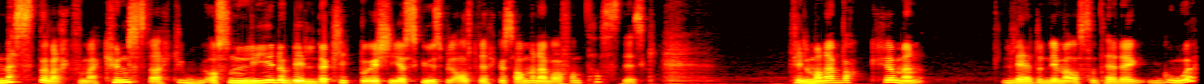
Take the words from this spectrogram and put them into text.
mesterverk for meg. Kunstverk. Åssen lyd og bilder, klipp og regi og skuespill, alt virker sammen. Det er bare fantastisk. Filmene er vakre, men leder de meg også til det gode?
